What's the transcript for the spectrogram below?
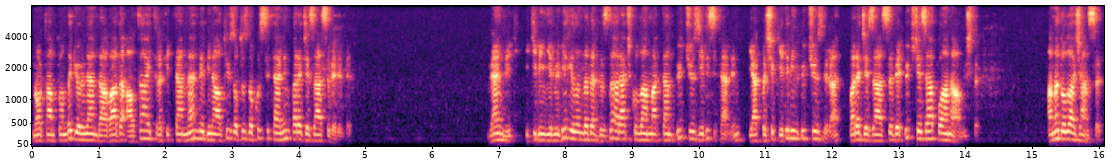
Northampton'da görülen davada 6 ay trafikten men ve 1639 sterlin para cezası verildi. Wendick, 2021 yılında da hızlı araç kullanmaktan 307 sterlin, yaklaşık 7300 lira, para cezası ve 3 ceza puanı almıştı. Anadolu Ajansı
